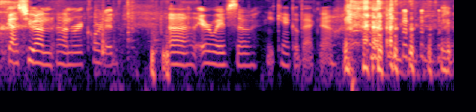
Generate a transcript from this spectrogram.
got you on on recorded uh, airwaves, so you can't go back now.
